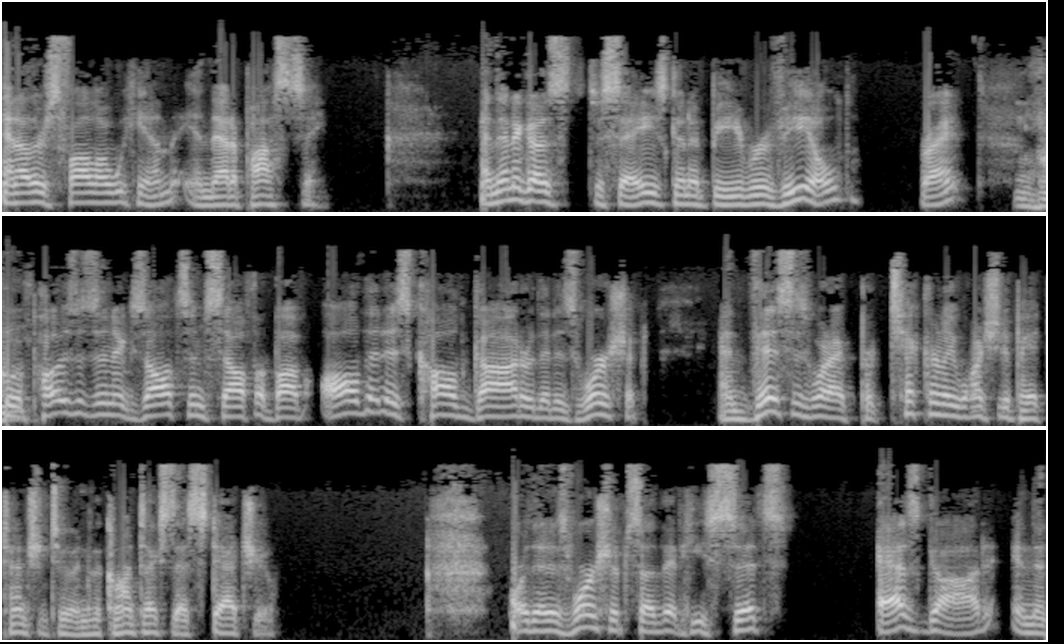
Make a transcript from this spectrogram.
And others follow him in that apostasy. And then it goes to say he's going to be revealed, right? Mm-hmm. Who opposes and exalts himself above all that is called God or that is worshiped. And this is what I particularly want you to pay attention to in the context of that statue. Or that is worshiped so that he sits as God in the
